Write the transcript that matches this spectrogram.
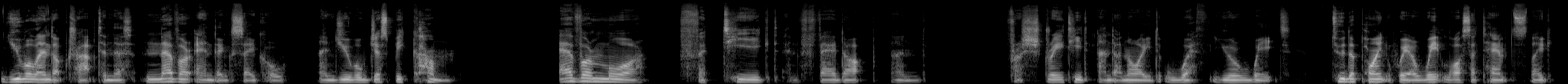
you will end up trapped in this never ending cycle and you will just become ever more fatigued and fed up and frustrated and annoyed with your weight to the point where weight loss attempts like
